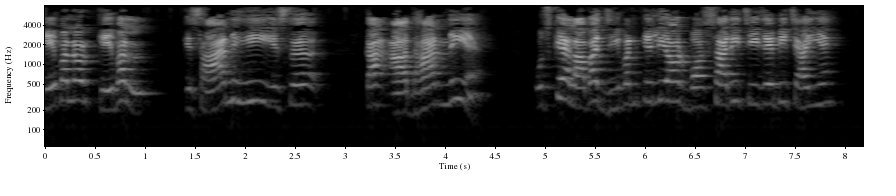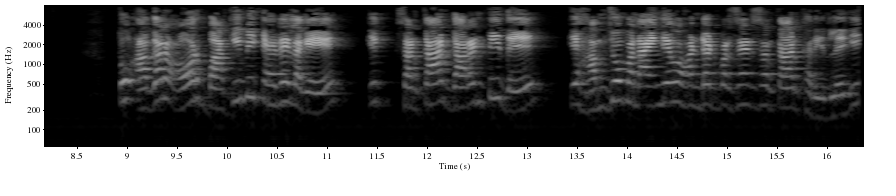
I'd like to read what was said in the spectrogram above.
केवल और केवल किसान ही इसका आधार नहीं है। उसके अलावा जीवन के लिए और बहुत सारी चीज़ें भी चाहिए। तो अगर और बाकी भी कहने लगे कि सरकार गारंटी दे कि हम जो बनाएँगे वो 100 परसेंट सरकार खरीद लेगी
